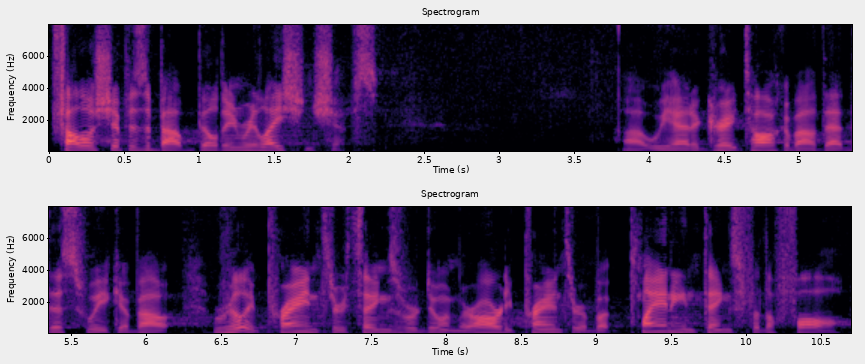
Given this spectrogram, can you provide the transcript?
Fellowship is about building relationships. Uh, we had a great talk about that this week about really praying through things we're doing. We're already praying through but planning things for the fall.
